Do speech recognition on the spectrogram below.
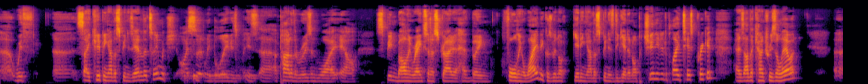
uh, with uh, say keeping other spinners out of the team, which I certainly believe is is uh, a part of the reason why our spin bowling ranks in Australia have been falling away because we're not getting other spinners to get an opportunity to play Test cricket as other countries allow it. Uh,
